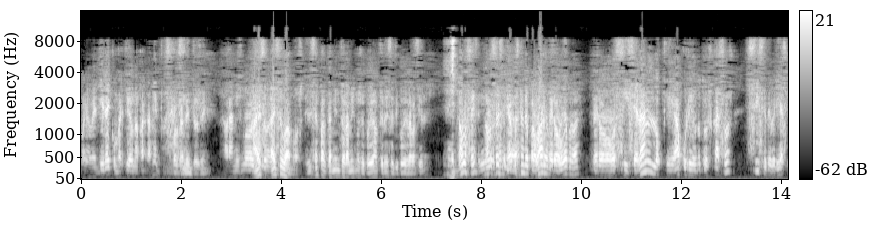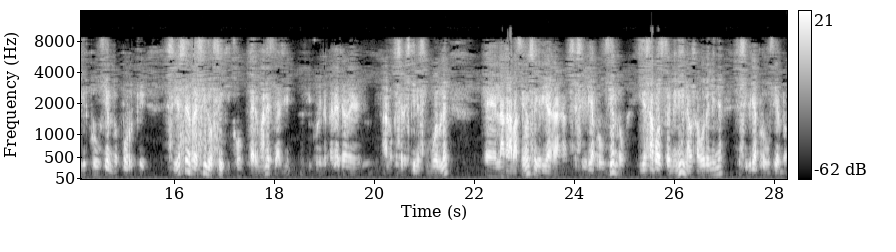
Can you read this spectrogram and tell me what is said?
bueno, vendida y convertida en un apartamento. Apartamento, sí. Ahora mismo... A eso, a eso, vamos. ¿En ese apartamento ahora mismo se podrían obtener ese tipo de grabaciones? Eh, no lo sé, no lo sé, sería cuestión de probar, pero, probar. pero si se dan lo que ha ocurrido en otros casos, sí se debería seguir produciendo, porque si ese residuo psíquico permanece allí, con independencia de a lo que se destine ese inmueble, eh, la grabación seguiría, se seguiría produciendo, y esa voz femenina o esa voz de niña se seguiría produciendo.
